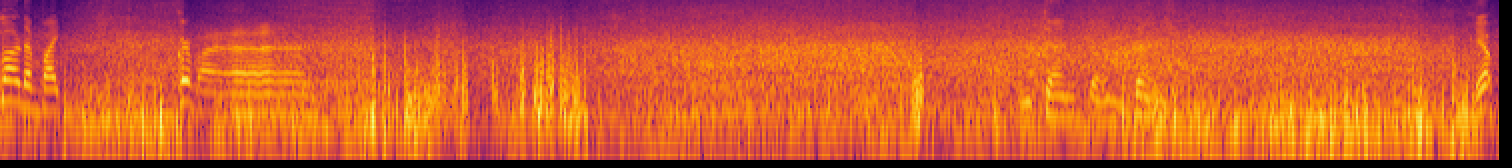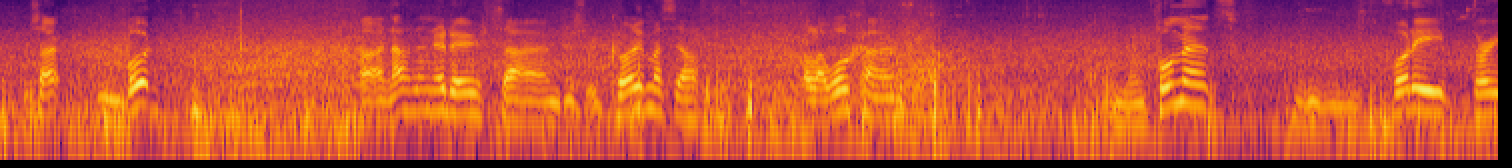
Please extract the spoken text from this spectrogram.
motorbike. Grab Dun, dun, dun. Yep, so I'm bored. Uh, nothing to do, so I'm just recording myself while I walk home. In four minutes, 43.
